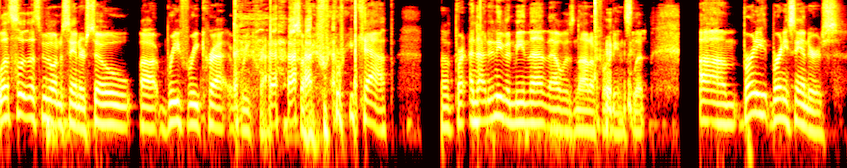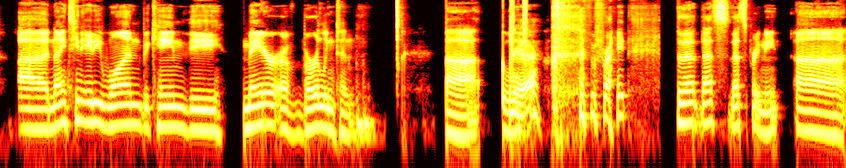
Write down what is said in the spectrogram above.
let's let's move on to Sanders. So, uh, brief recap. Recap. sorry, recap. And I didn't even mean that. That was not a Freudian slip. Um, Bernie Bernie Sanders, uh, 1981, became the mayor of Burlington. Uh, yeah, right. So that that's that's pretty neat. Uh,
